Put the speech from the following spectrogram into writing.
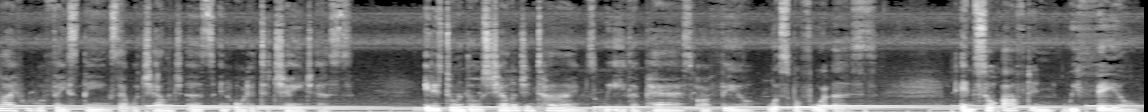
life, we will face things that will challenge us in order to change us. It is during those challenging times we either pass or fail what's before us. And so often we fail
